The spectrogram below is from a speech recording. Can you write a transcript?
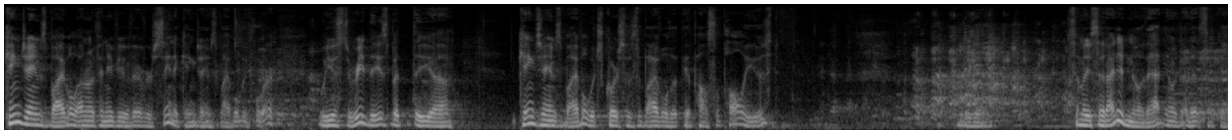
King James Bible, I don't know if any of you have ever seen a King James Bible before. we used to read these, but the. Uh, King James Bible, which of course was the Bible that the Apostle Paul used. Somebody said, I didn't know that. No, that's okay.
